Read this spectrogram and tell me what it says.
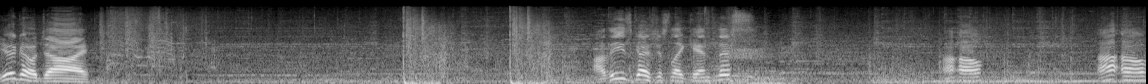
You go die. Are these guys just like endless? Uh-oh. Uh-oh.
